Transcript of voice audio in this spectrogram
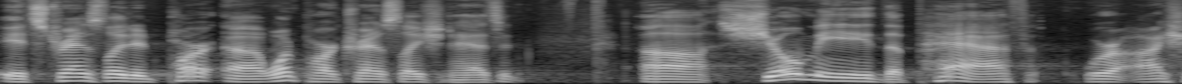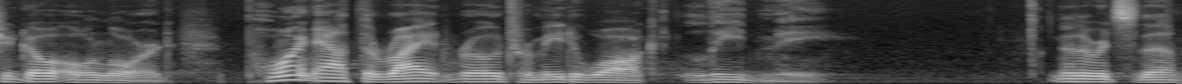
it's translated, part, uh, one part translation has it, uh, show me the path where I should go, O Lord. Point out the right road for me to walk. Lead me. In other words, the,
